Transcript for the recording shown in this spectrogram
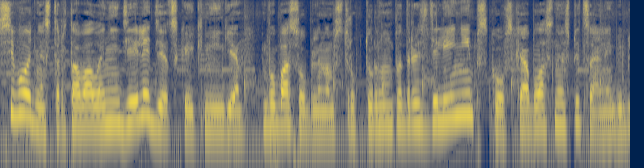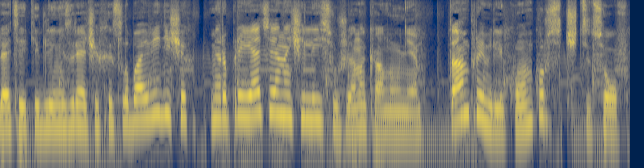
Сегодня стартовала неделя детской книги. В обособленном структурном подразделении Псковской областной специальной библиотеки для незрячих и слабовидящих мероприятия начались уже накануне. Там провели конкурс чтецов.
